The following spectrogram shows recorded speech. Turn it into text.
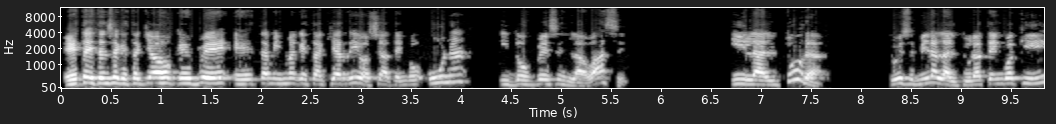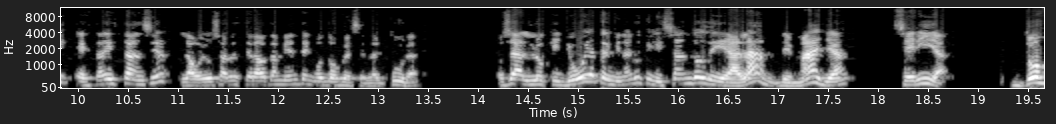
Esta distancia que está aquí abajo, que es B, es esta misma que está aquí arriba. O sea, tengo una y dos veces la base. Y la altura, tú dices, mira, la altura tengo aquí, esta distancia, la voy a usar de este lado también, tengo dos veces la altura. O sea, lo que yo voy a terminar utilizando de alam, de malla, sería dos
